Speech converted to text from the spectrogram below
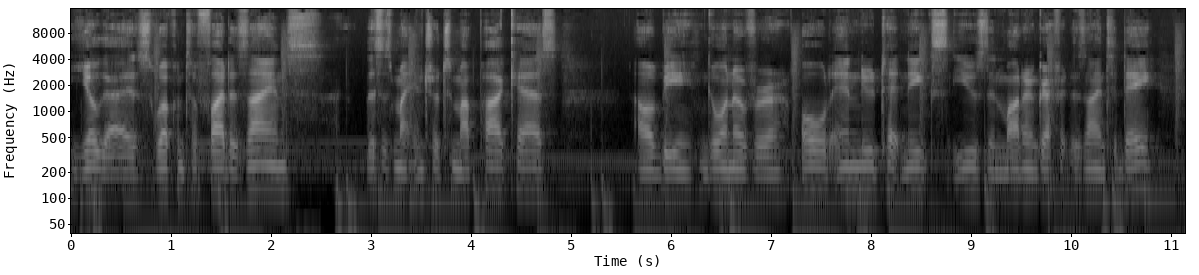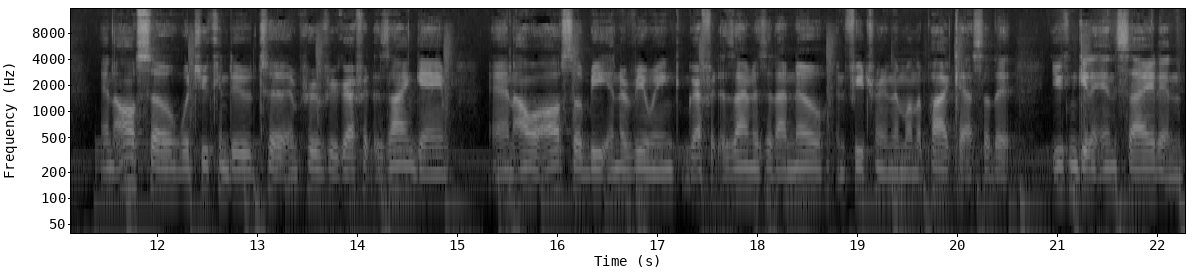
Yo, guys, welcome to Fly Designs. This is my intro to my podcast. I will be going over old and new techniques used in modern graphic design today, and also what you can do to improve your graphic design game. And I will also be interviewing graphic designers that I know and featuring them on the podcast so that you can get an insight and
